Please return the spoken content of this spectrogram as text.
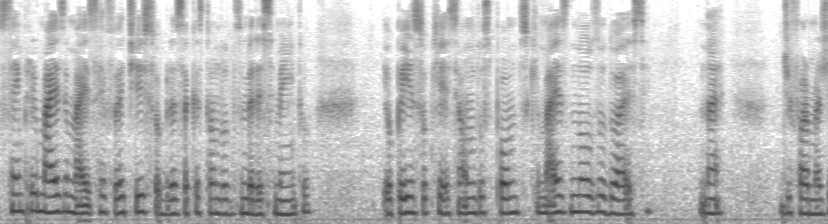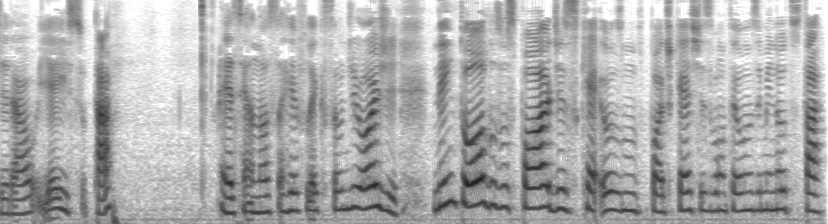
sempre mais e mais refletir sobre essa questão do desmerecimento. Eu penso que esse é um dos pontos que mais nos adoece, né? De forma geral. E é isso, tá? Essa é a nossa reflexão de hoje. Nem todos os, pods, os podcasts vão ter 11 minutos, tá?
